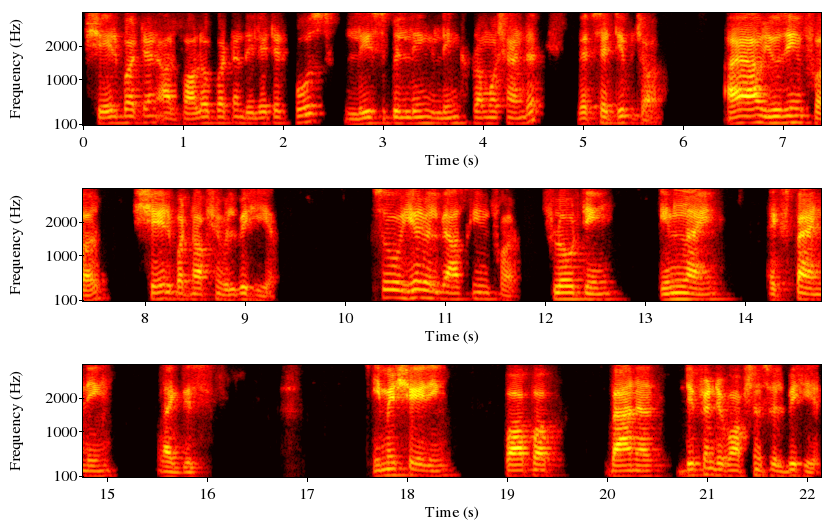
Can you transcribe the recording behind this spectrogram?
Share button or follow button related post, list building, link promotion and website tip job. I am using for share button option will be here. So here we'll be asking for floating, inline, expanding like this. Image sharing, pop-up, banner, different options will be here.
